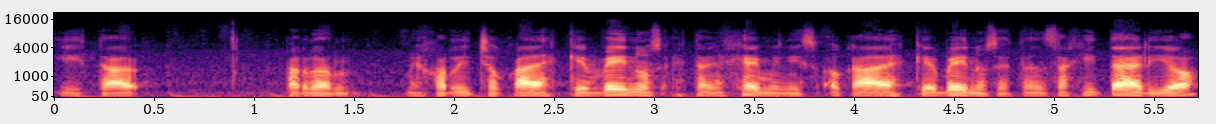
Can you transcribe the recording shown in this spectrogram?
y está, perdón, mejor dicho, cada vez que Venus está en Géminis o cada vez que Venus está en Sagitario,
